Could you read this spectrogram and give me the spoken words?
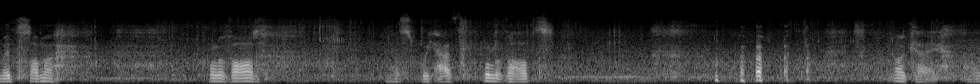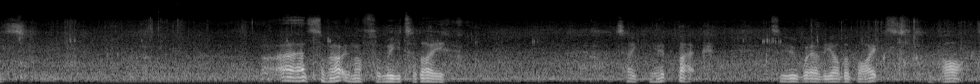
Midsummer Boulevard. Yes, we have boulevards. okay, that's that's about enough for me today. Taking it back to where the other bikes are parked.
